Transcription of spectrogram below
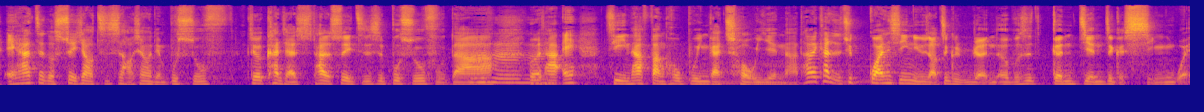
哎、嗯欸，他这个睡觉姿势好像有点不舒服，就看起来他的睡姿是不舒服的啊，嗯、哼哼或者他哎、欸，提醒他饭后不应该抽烟啊，他会开始去关心女主角这个人，而不是跟监这个行为。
